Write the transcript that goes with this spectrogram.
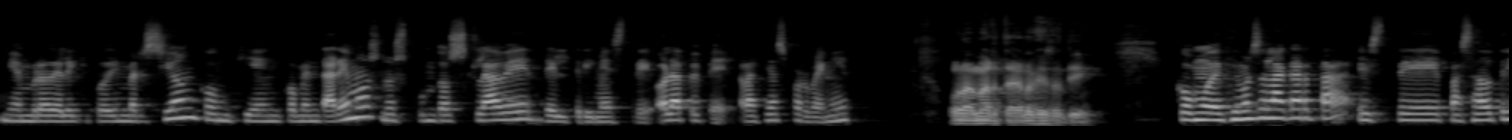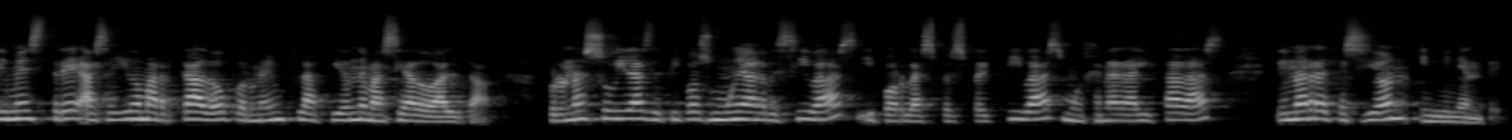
miembro del equipo de inversión, con quien comentaremos los puntos clave del trimestre. Hola Pepe, gracias por venir. Hola Marta, gracias a ti. Como decimos en la carta, este pasado trimestre ha seguido marcado por una inflación demasiado alta, por unas subidas de tipos muy agresivas y por las perspectivas muy generalizadas de una recesión inminente.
